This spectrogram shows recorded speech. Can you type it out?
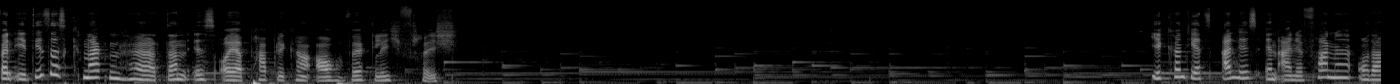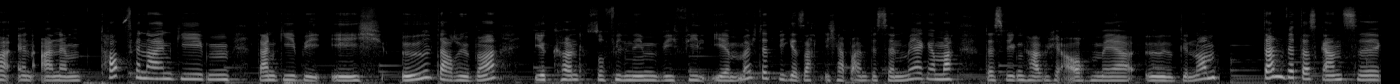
Wenn ihr dieses Knacken hört, dann ist euer Paprika auch wirklich frisch. Ihr könnt jetzt alles in eine Pfanne oder in einem Topf hineingeben. Dann gebe ich Öl darüber. Ihr könnt so viel nehmen, wie viel ihr möchtet. Wie gesagt, ich habe ein bisschen mehr gemacht, deswegen habe ich auch mehr Öl genommen. Dann wird das Ganze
